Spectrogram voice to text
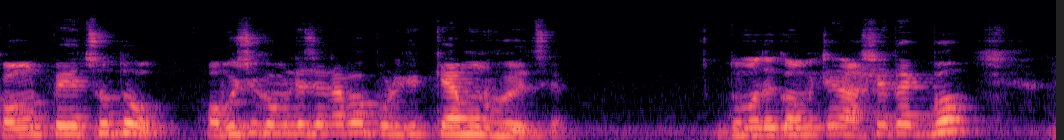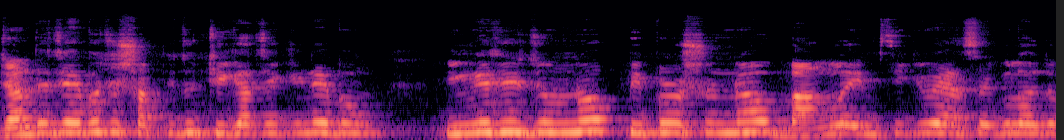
কমন পেয়েছ তো? অবশ্যই কমেন্টে জানাবা, পরীক্ষা কেমন হয়েছে? তোমাদের কমেন্টের আশা থাকব। জানতে চাইব যে সবকিছু ঠিক আছে কিনা এবং ইংরেজির জন্য প্রিপারেশন নাও, বাংলা এমসিকিউ অ্যান্সারগুলো হয়তো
